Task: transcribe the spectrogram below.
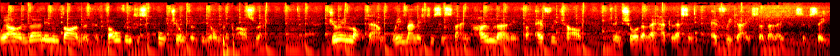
We are a learning environment evolving to support children beyond the classroom. During lockdown, we managed to sustain home learning for every child to ensure that they had lessons every day so that they could succeed.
